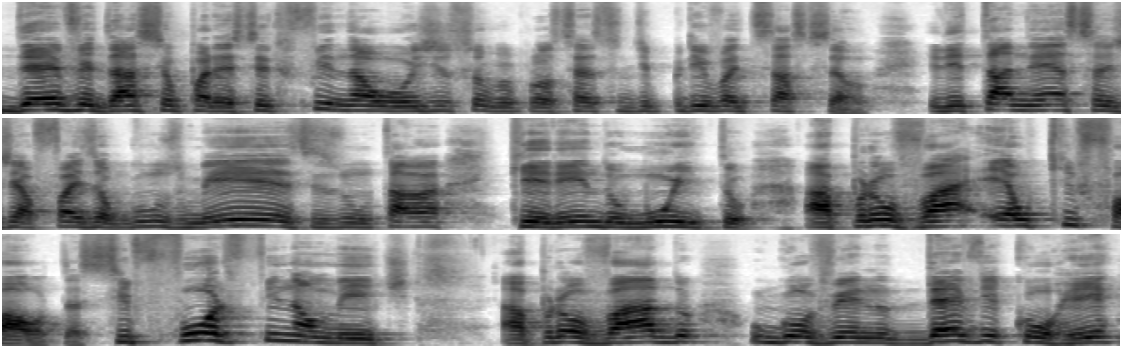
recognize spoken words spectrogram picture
deve dar seu parecer final hoje sobre o processo de privatização. Ele está nessa já faz alguns meses, não está querendo muito aprovar, é o que falta. Se for finalmente aprovado, o governo deve correr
